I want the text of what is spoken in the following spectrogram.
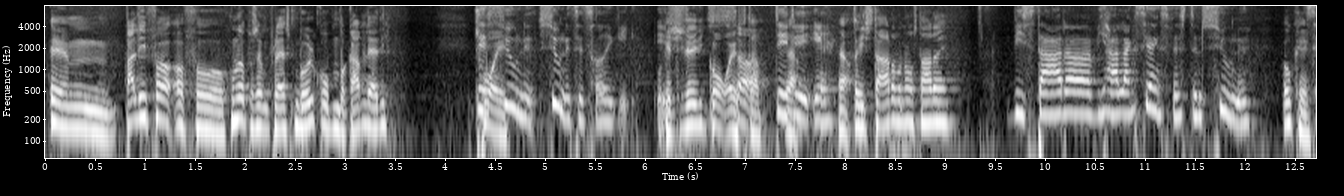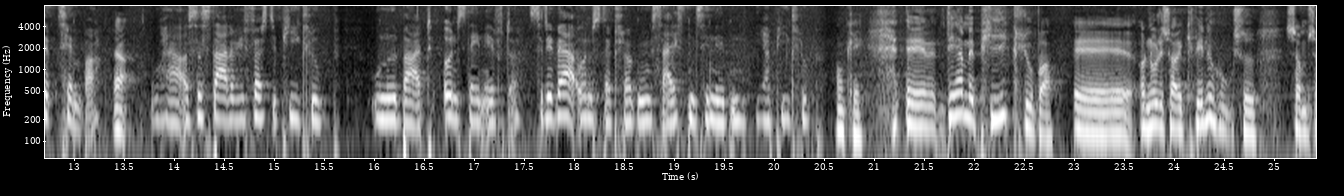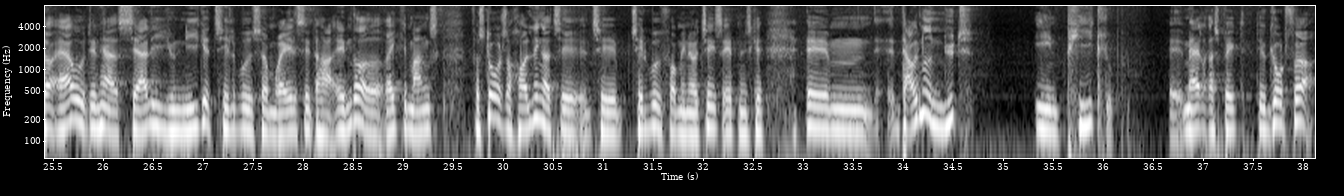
Øhm, bare lige for at få 100% plads målgruppen, hvor gamle er de? Det er I? 7. 7. til 3. G. Okay, det er det, de går så efter. det er det, ja. ja. Og I starter, hvornår starter I? Vi starter, vi har lanceringsfest den 7. Okay. september Ja. nu her, og så starter vi første pigeklub umiddelbart onsdagen efter. Så det er hver onsdag kl. 16 til 19, vi har pigeklub. Okay. Øh, det her med pigeklubber, øh, og nu er det så i Kvindehuset, som så er jo den her særlige unikke tilbud, som reelt set har ændret rigtig mange forståelser og holdninger til, til tilbud for minoritetsetniske. Øh, der er jo ikke noget nyt i en pigeklub, øh, med al respekt. Det er jo gjort før.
